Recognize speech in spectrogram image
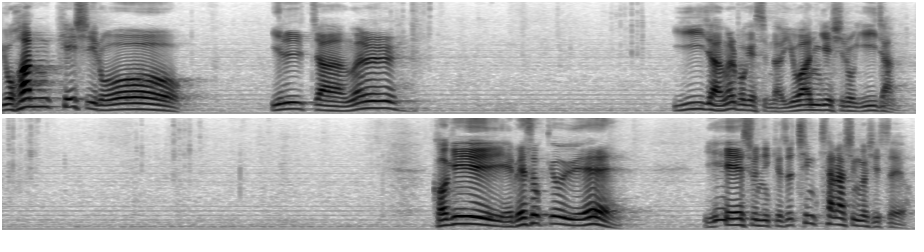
요한 계시록 1장을 2장을 보겠습니다. 요한 계시록 2장. 거기 에베소 교회에 예수님께서 칭찬하신 것이 있어요.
